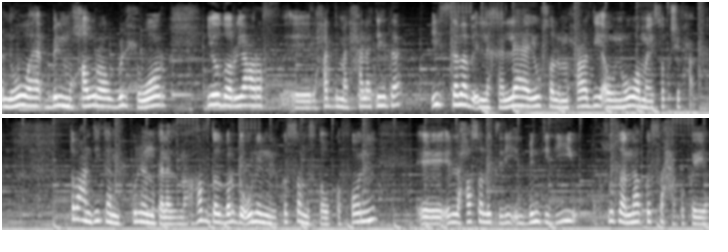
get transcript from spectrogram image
ان هو بالمحاورة وبالحوار يقدر يعرف آه، لحد ما الحالة تهدى إيه السبب اللي خلاها يوصل للمرحلة دي أو ان هو ما يثقش في حد. طبعا دي كانت كل المتلازمة. هفضل برضو أقول ان القصة مستوقفاني آه، اللي حصلت للبنت دي خصوصا إنها قصة حقيقية.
